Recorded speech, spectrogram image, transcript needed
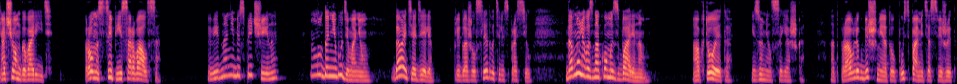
о чем говорить? Ровно с цепи и сорвался». «Видно, не без причины. Ну да не будем о нем. Давайте о деле» предложил следователь и спросил. «Давно ли вы знакомы с барином?» «А кто это?» — изумился Яшка. «Отправлю к Бешмету, пусть память освежит».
